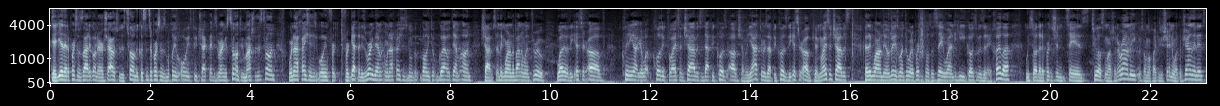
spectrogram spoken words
the idea that a person is allowed to go in our showers with his tefillin because since a person is mechuyev always to check that he's wearing his tefillin to be mashed with his tefillin, we're not chayshish going for, to forget that he's wearing them, and we're not chayshish going to go out with them on Shabbos. I think we're on the bottom went through whether the isser of cleaning out your clothing for lice on Shabbos is that because of Shemayat or is that because the isser of killing lice on Shabbos? I think on the Omeis went through what a person is supposed to say when he goes to visit a chayla. We saw that a person shouldn't say his tefillas and lashon arami. We saw like Yishen what the pshan that is,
